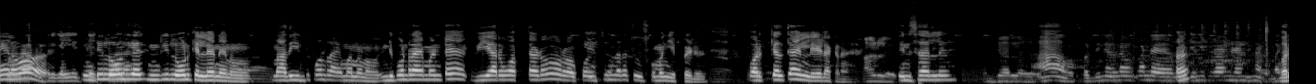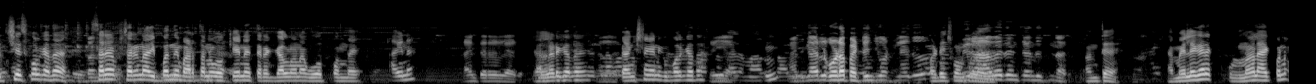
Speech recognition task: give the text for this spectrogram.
నేను ఇంటి. లోన్ ఇంటి లోన్కి వెళ్ళాను నేను. నాది ఇంటి పని రాయమన్నాను. ఇంటి పని రాయమంటే విఆర్ వస్తాడు కొలిచిన తర్వాత చూసుకోమని చెప్పాడు. వర్క్ వెళ్తే ఆయన లేడు అక్కడ. ఎన్నిసార్లు. వర్క్ చేసుకోవాలి కదా. సరే సరే నా ఇబ్బంది పడతాను. ఓకే నేను తిరగలను నాకు ఓపిక ఉంది. ఆయన? ఆయన తిరగలేడు. వెళ్ళాడు కదా. పెన్షన్ ఆయనకి ఇవ్వాలి కదా. అధికారులు కూడా పట్టించుకోవట్లేదు. పట్టించుకుంటారు అంతే. ఎమ్మెల్యే గారు ఉన్నా లేకపోయినా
